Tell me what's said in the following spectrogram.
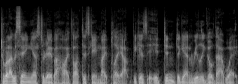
to what I was saying yesterday about how I thought this game might play out because it didn't, again, really go that way.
